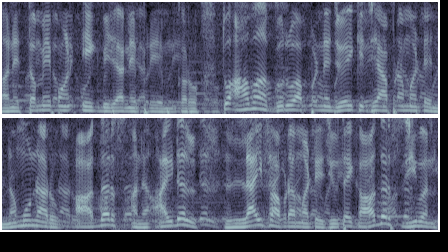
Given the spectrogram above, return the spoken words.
અને તમે પણ એકબીજાને પ્રેમ કરો. તો આવા ગુરુ આપણને જોઈએ કે જે આપણા માટે નમૂનારૂપ આદર્શ અને આઈડલ લાઈફ આપણા માટે જીવતા, એક આદર્શ જીવન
